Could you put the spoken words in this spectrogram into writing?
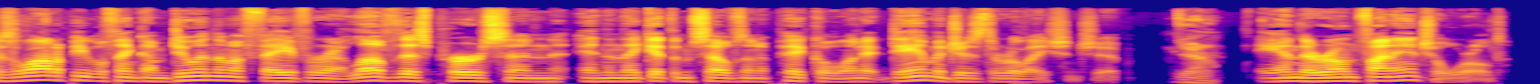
Because a lot of people think I'm doing them a favor. I love this person, and then they get themselves in a pickle, and it damages the relationship Yeah. and their own financial world.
